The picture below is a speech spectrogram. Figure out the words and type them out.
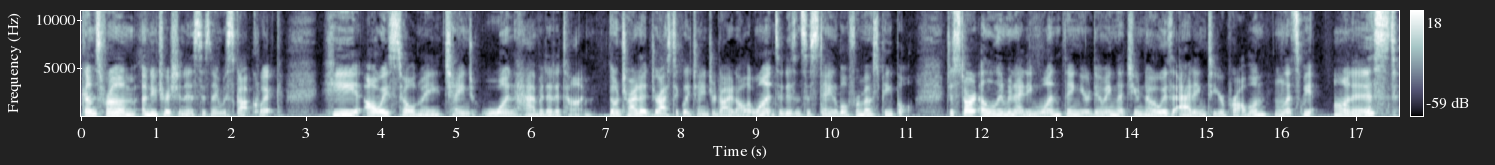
comes from a nutritionist. His name was Scott Quick. He always told me change one habit at a time. Don't try to drastically change your diet all at once. It isn't sustainable for most people. Just start eliminating one thing you're doing that you know is adding to your problem. And let's be honest,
